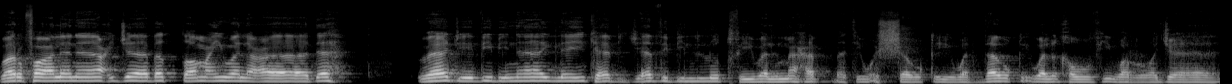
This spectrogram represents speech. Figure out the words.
وارفع لنا حجاب الطمع والعادة واجذبنا إليك بجذب اللطف والمحبة والشوق والذوق والخوف والرجاء.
